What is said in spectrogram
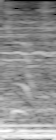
Yeah.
